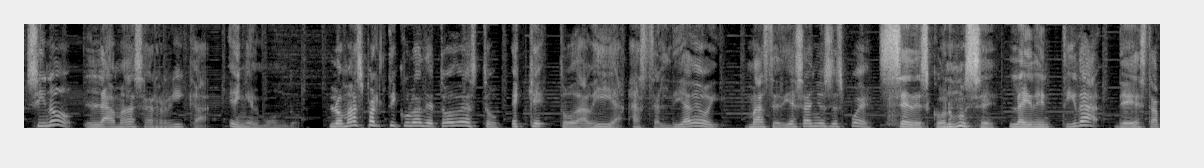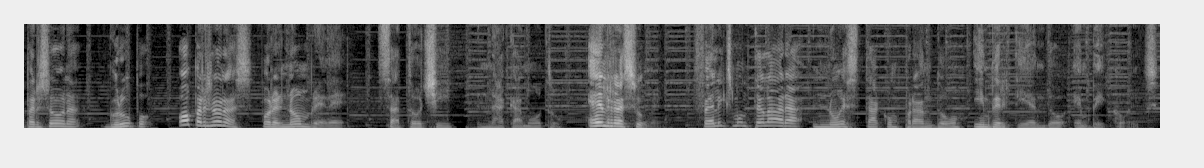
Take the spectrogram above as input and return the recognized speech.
si no la más rica en el mundo. Lo más particular de todo esto es que todavía hasta el día de hoy, más de 10 años después, se desconoce la identidad de esta persona, grupo o personas por el nombre de Satoshi Nakamoto. En resumen, Félix Montelara no está comprando, invirtiendo en bitcoins.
